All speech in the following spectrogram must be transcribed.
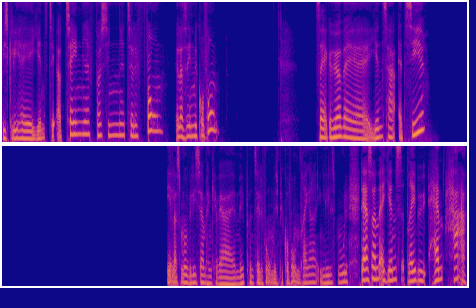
Vi skal lige have Jens til at tænke for sin øh, telefon, eller sin mikrofon. Så jeg kan høre, hvad Jens har at sige. Ellers må vi lige se, om han kan være med på en telefon, hvis mikrofonen dringer en lille smule. Det er sådan, at Jens Dreby, han har,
